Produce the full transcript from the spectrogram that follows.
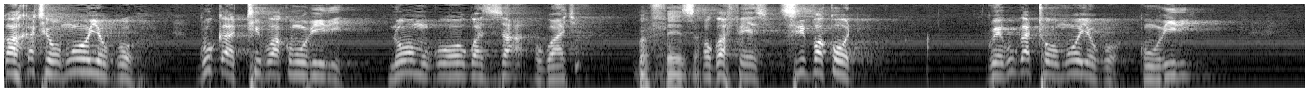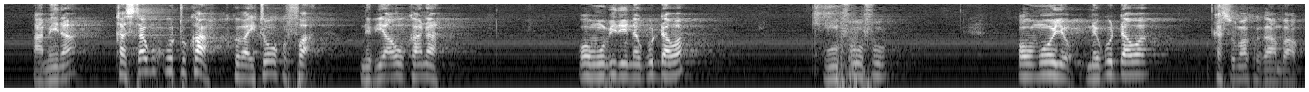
Kakati omwoyo gwo gukattibwa ku mubiri n'omugwo ogwa za ogwaki gwa ffeeza. Ogwa feeza silver code gwe gugatta omwoyo gwo ku mubiri. Amina. Kasita gukutuka kwe bayita okufa ne byawukana. Omubiri ne guddawa mu nfuufu omwoyo ne guddawa kasoma akagamba ako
